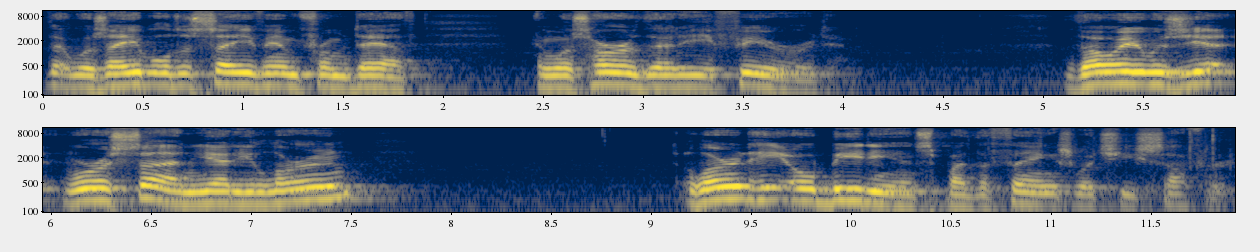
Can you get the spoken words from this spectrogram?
that was able to save him from death, and was heard that he feared. Though he was yet were a son, yet he learned learned he obedience by the things which he suffered.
